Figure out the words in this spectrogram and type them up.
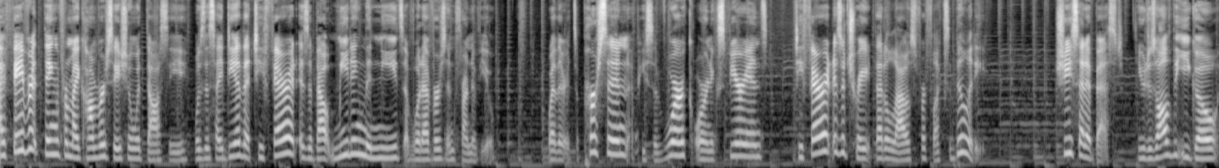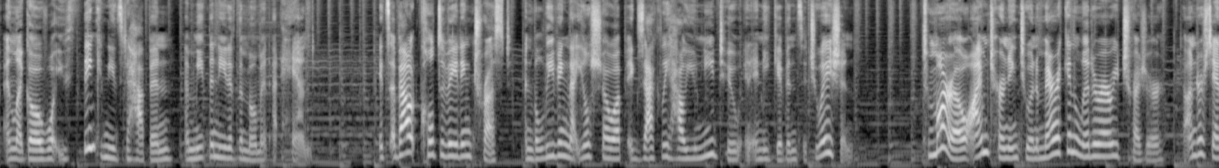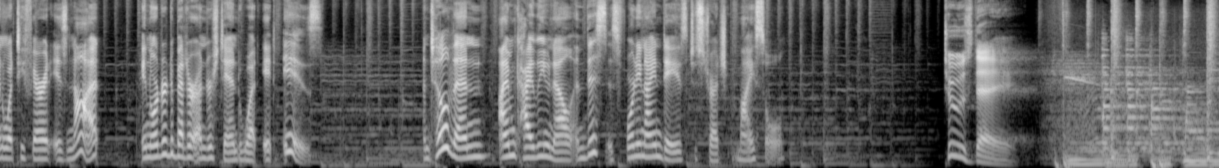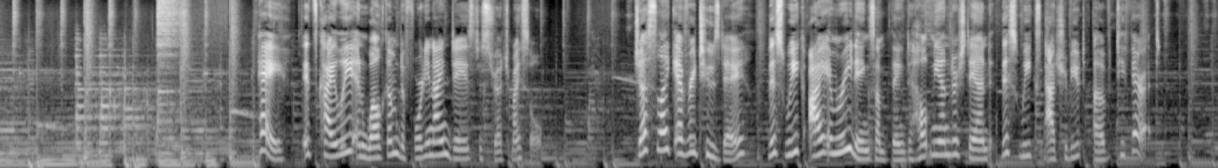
My favorite thing from my conversation with Dasi was this idea that Tiferet is about meeting the needs of whatever's in front of you. Whether it's a person, a piece of work, or an experience, Tiferet is a trait that allows for flexibility. She said it best you dissolve the ego and let go of what you think needs to happen and meet the need of the moment at hand. It's about cultivating trust and believing that you'll show up exactly how you need to in any given situation. Tomorrow, I'm turning to an American literary treasure to understand what Tiferet is not in order to better understand what it is. Until then, I'm Kylie Unell, and this is 49 Days to Stretch My Soul. Tuesday. Hey, it's Kylie, and welcome to 49 Days to Stretch My Soul. Just like every Tuesday, this week I am reading something to help me understand this week's attribute of Tiferet.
